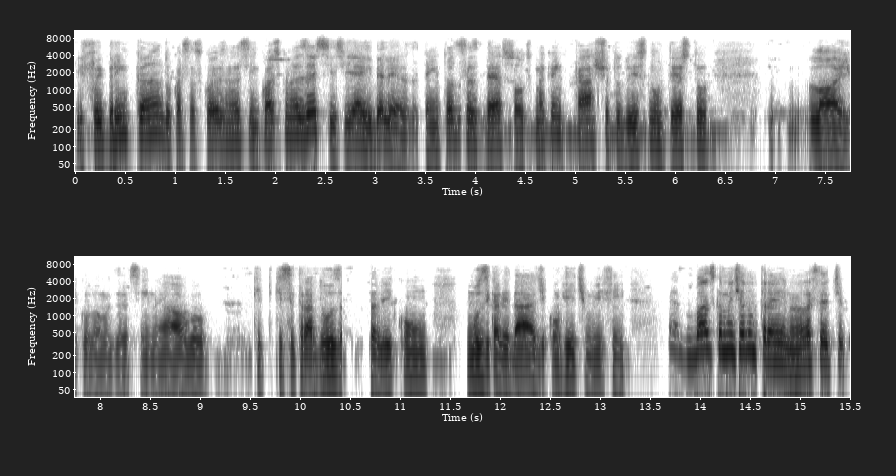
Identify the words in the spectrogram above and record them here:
E fui brincando com essas coisas, mas assim, quase que no exercício. E aí, beleza, tenho todas essas ideias soltas. Como é que eu encaixo tudo isso num texto lógico, vamos dizer assim, né? Algo que, que se traduza ali com musicalidade, com ritmo, enfim. É, basicamente é um treino. Não é você tipo,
